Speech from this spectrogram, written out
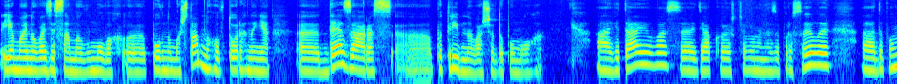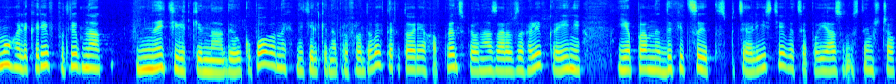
Я маю на увазі саме в умовах е, повномасштабного вторгнення. Е, Де зараз е, потрібна ваша допомога? Вітаю вас, е, дякую, що ви мене запросили. Допомога лікарів потрібна не тільки на деокупованих, не тільки на прифронтових територіях, а в принципі вона зараз взагалі в країні є певний дефіцит спеціалістів. І це пов'язано з тим, що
